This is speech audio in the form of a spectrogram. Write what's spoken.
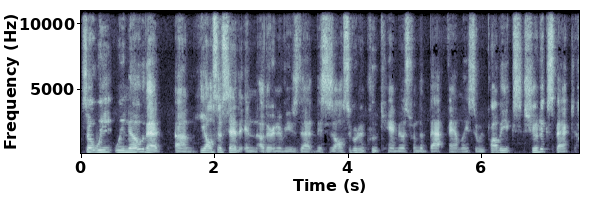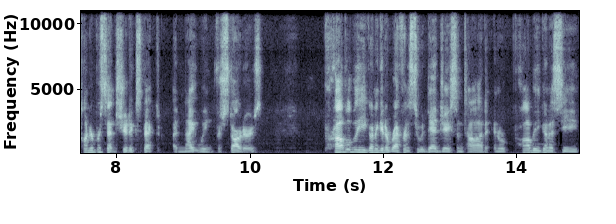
So we we know that um, he also said in other interviews that this is also going to include cameos from the Bat family. So we probably ex- should expect 100% should expect a Nightwing for starters. Probably going to get a reference to a dead Jason Todd, and we're probably going to see.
